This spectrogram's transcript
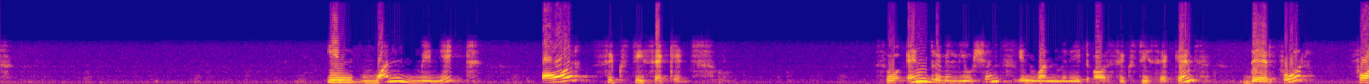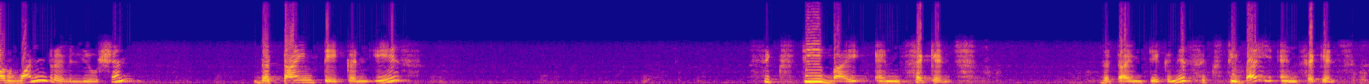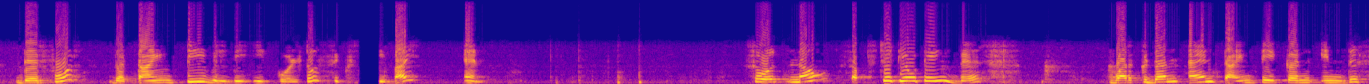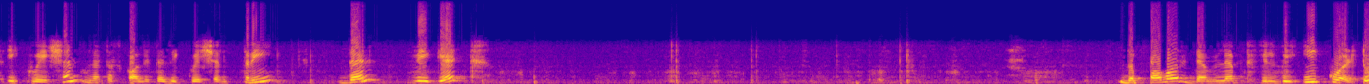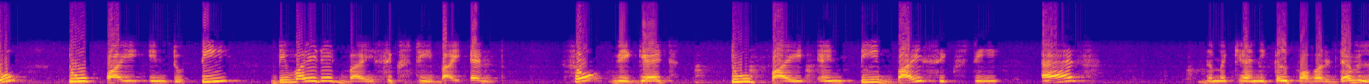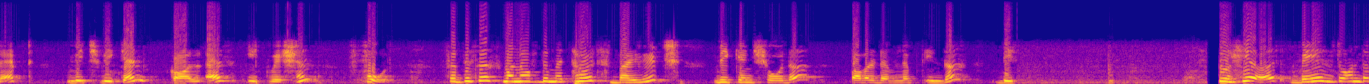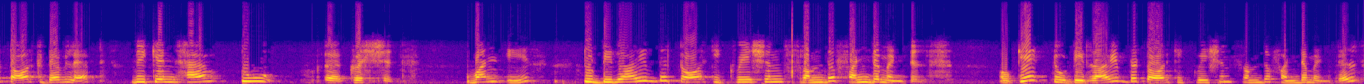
in 1 minute or 60 seconds. So n revolutions in 1 minute or 60 seconds. Therefore, for one revolution, the time taken is 60 by n seconds. The time taken is 60 by n seconds. Therefore, the time t will be equal to 60 by n. So now substituting this work done and time taken in this equation, let us call it as equation 3, then we get the power developed will be equal to 2 pi into t divided by 60 by n. So we get 2 pi nt by 60 as the mechanical power developed which we can call as equation 4. So this is one of the methods by which we can show the power developed in the DC. So here based on the torque developed we can have two uh, questions. One is to derive the torque equation from the fundamentals. Okay, to derive the torque equation from the fundamentals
